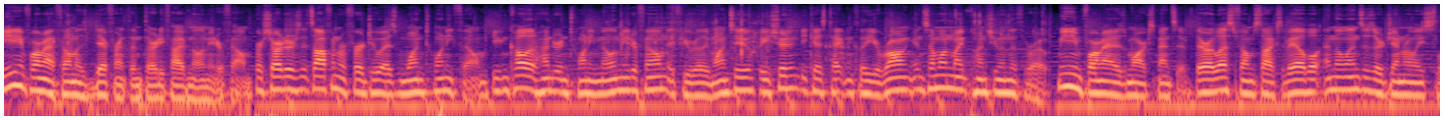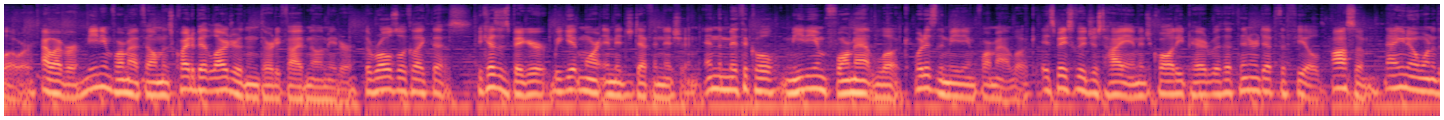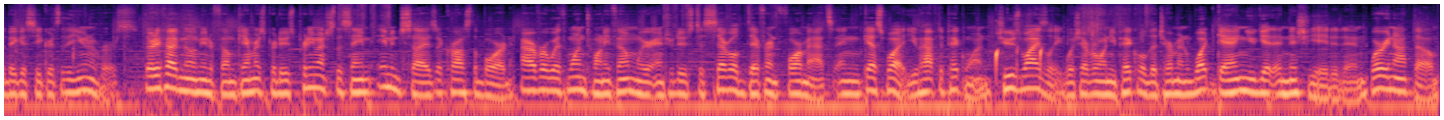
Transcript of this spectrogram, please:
Medium format film is different than 35mm film. For starters, it's often referred to as 120 film. You can call it 120mm film if you really want to, but you shouldn't because technically you're wrong and someone might punch you in the throat. Medium format is more expensive. There are less film stocks available and the lenses are generally slower. However, medium format film is quite a bit larger than 35mm. The rolls look like this. Because it's bigger, we get more image definition and the mythical medium format look. What is the medium format look? It's basically just high image quality paired with a thinner depth of field. Awesome, now you know one of the biggest secrets of the universe. 35mm film cameras produce pretty much the same image size across the board. However, with 120 film, we are introduced to several different formats, and guess what? You have to pick one. Choose wisely, whichever one you pick will determine what gang you get initiated in. Worry not though,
